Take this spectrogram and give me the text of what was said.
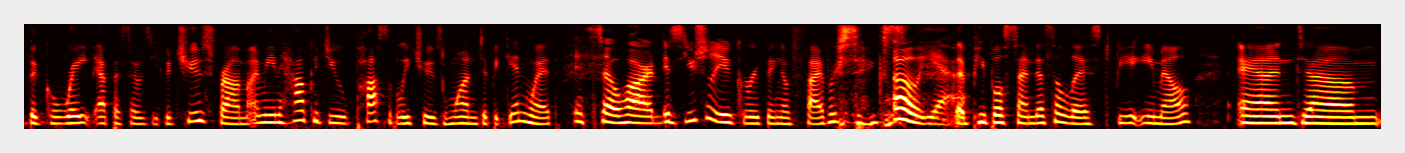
the great episodes you could choose from, I mean, how could you possibly choose one to begin with? It's so hard. It's usually a grouping of five or six oh, yeah. that people send us a list via email and um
